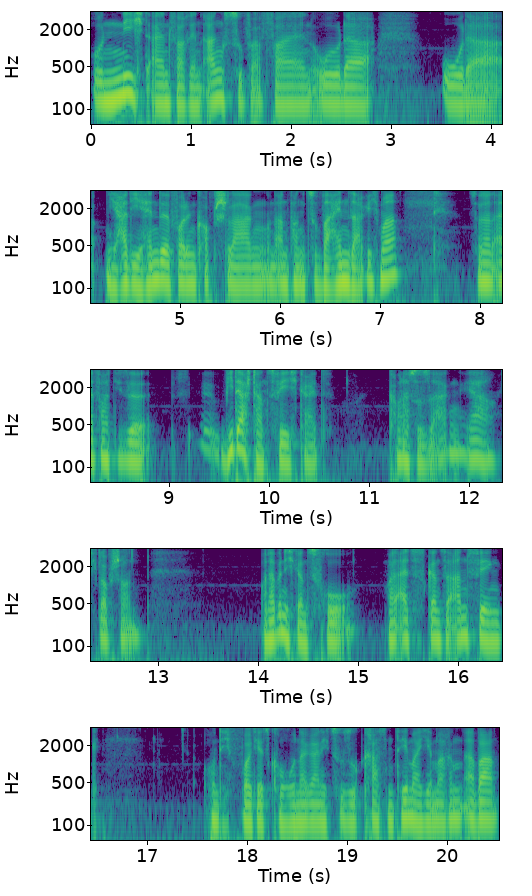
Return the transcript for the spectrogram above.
und nicht einfach in Angst zu verfallen oder, oder ja, die Hände vor den Kopf schlagen und anfangen zu weinen, sage ich mal, sondern einfach diese Widerstandsfähigkeit. Kann man das so sagen? Ja, ich glaube schon. Und da bin ich ganz froh, weil als das Ganze anfing, und ich wollte jetzt Corona gar nicht zu so krassem Thema hier machen, aber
